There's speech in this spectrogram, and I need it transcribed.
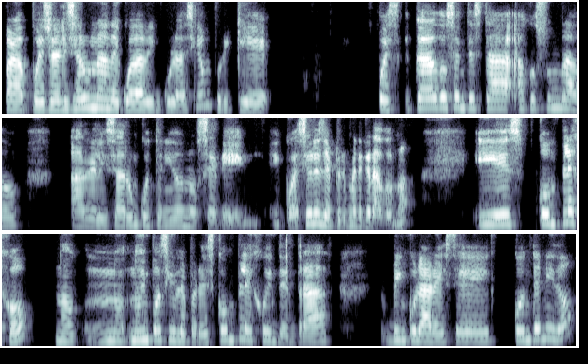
Para pues realizar una adecuada vinculación, porque pues cada docente está acostumbrado a realizar un contenido, no sé, de ecuaciones de primer grado, ¿no? Y es complejo, no, no, imposible, pero es complejo intentar vincular ese contenido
